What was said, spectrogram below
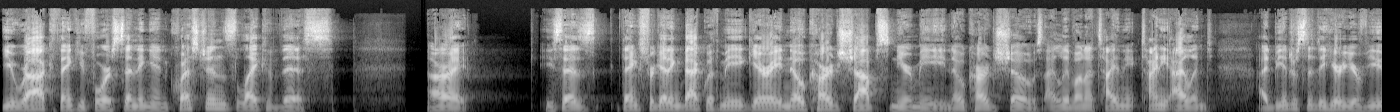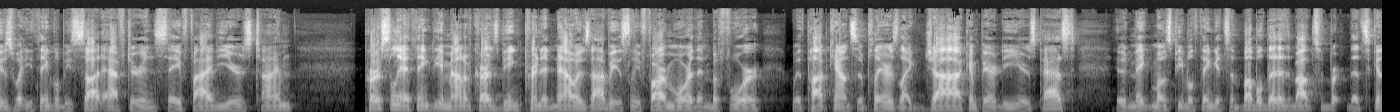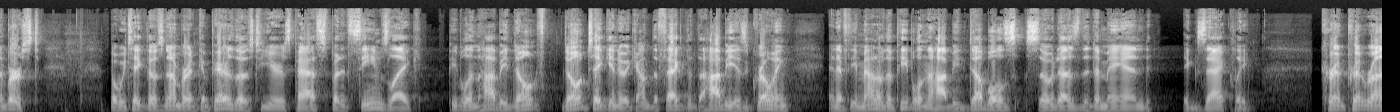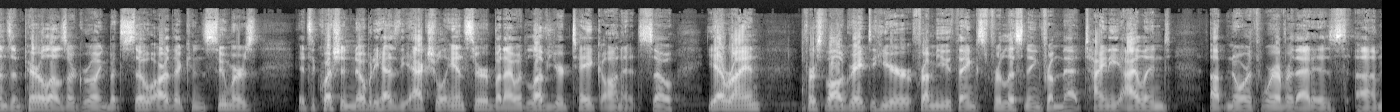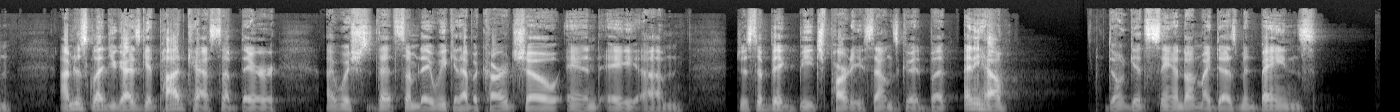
you rock. Thank you for sending in questions like this. All right. He says, Thanks for getting back with me, Gary. No card shops near me, no card shows. I live on a tiny tiny island. I'd be interested to hear your views, what you think will be sought after in say 5 years time. Personally, I think the amount of cards being printed now is obviously far more than before with pop counts of players like Ja compared to years past. It would make most people think it's a bubble that is about to that's going to burst. But we take those number and compare those to years past, but it seems like people in the hobby don't don't take into account the fact that the hobby is growing and if the amount of the people in the hobby doubles, so does the demand. Exactly. Current print runs and parallels are growing, but so are the consumers. It's a question nobody has the actual answer, but I would love your take on it. So, yeah, Ryan, first of all, great to hear from you. Thanks for listening from that tiny island up north, wherever that is. Um, I'm just glad you guys get podcasts up there. I wish that someday we could have a card show and a um, just a big beach party. Sounds good. But anyhow, don't get sand on my Desmond Banes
